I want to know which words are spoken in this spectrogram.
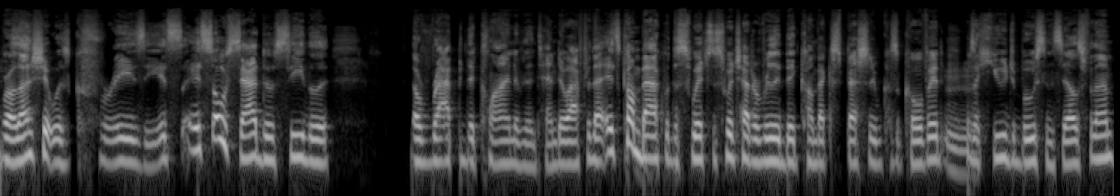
bro, that shit was crazy. It's it's so sad to see the the rapid decline of Nintendo after that. It's come back with the Switch. The Switch had a really big comeback, especially because of COVID. It Mhm. was a huge boost in sales for them.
